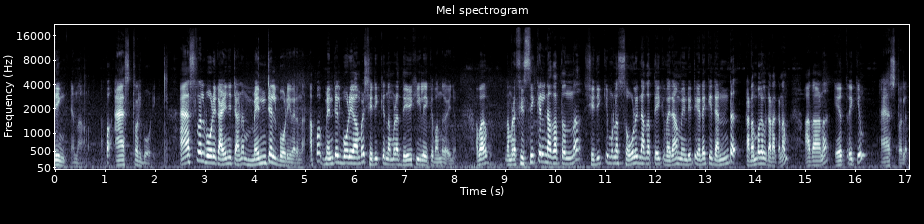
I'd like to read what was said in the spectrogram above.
ലിങ് എന്നാണ്. അപ്പോൾ ആസ്ട്രൽ ബോഡി ആസ്ട്രൽ ബോഡി കഴിഞ്ഞിട്ടാണ് മെന്റൽ ബോഡി വരുന്നത്. അപ്പോൾ മെന്റൽ ബോഡി ആകുമ്പോൾ ശരിക്കും നമ്മുടെ ദേഹിയിലേക്ക് വന്നു കഴിഞ്ഞു. അപ്പോൾ നമ്മുടെ ഫിസിക്കലിനകത്തുനിന്ന് ശരിക്കുമുള്ള സോളിനകത്തേക്ക് വരാൻ വേണ്ടിയിട്ട് ഇടയ്ക്ക് രണ്ട് കടമ്പകൾ കടക്കണം. അതാണ് ഏത്രയ്ക്കും ആസ്ട്രലും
